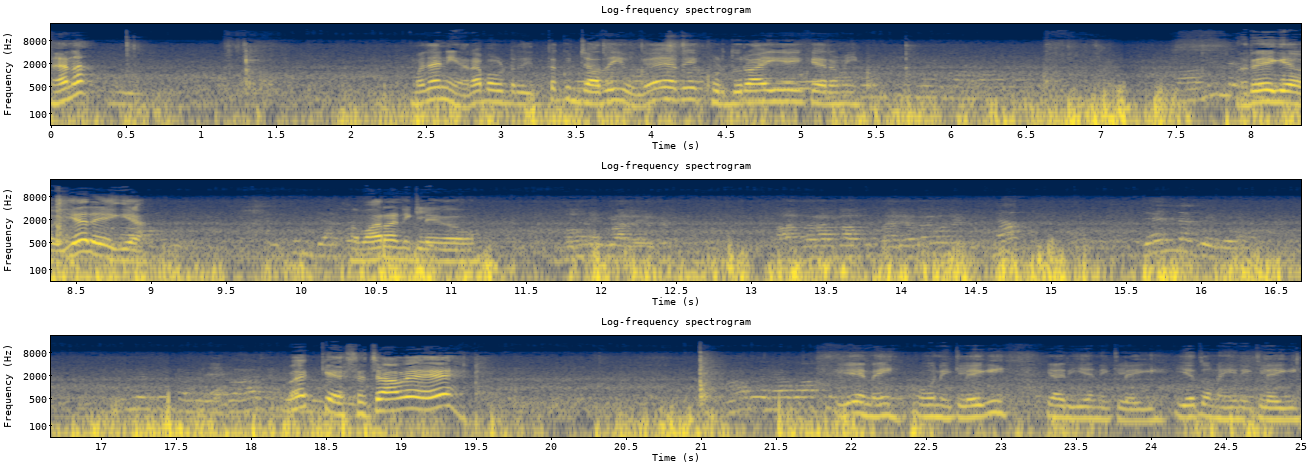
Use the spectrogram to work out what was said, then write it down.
है ना? मज़ा नहीं आ रहा पाउडर इतना कुछ ज़्यादा ही हो गया यार, ये खुरदुरा ही है, ये कैरम। ही रह गया भैया, रह गया। हमारा निकलेगा वो। वह कैसे चावे ये नहीं, वो निकलेगी। यार, ये निकलेगी, ये तो नहीं निकलेगी।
